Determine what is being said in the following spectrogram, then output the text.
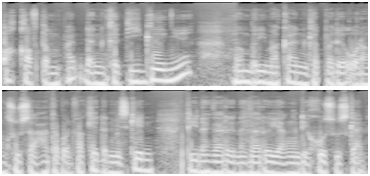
wakaf tempat dan ketiganya memberi makan kepada orang susah ataupun fakir dan miskin di negara-negara yang dikhususkan.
